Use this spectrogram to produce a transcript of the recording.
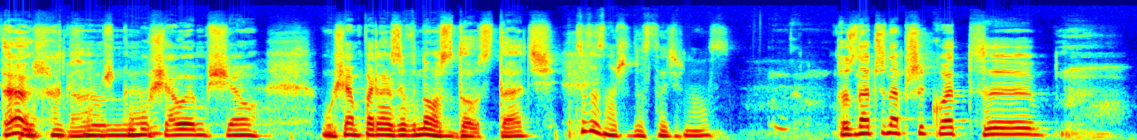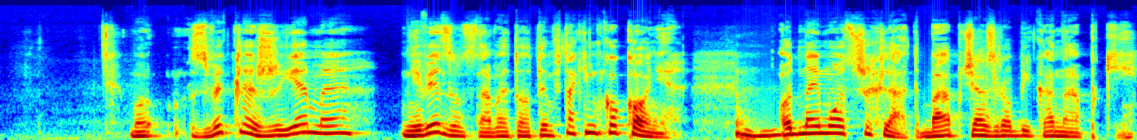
Tak, pierwszą no, książkę. musiałem się, musiałem parę razy w nos dostać. Co to znaczy dostać w nos? To znaczy na przykład, y, bo zwykle żyjemy, nie wiedząc nawet o tym, w takim kokonie. Od najmłodszych lat. Babcia zrobi kanapki,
